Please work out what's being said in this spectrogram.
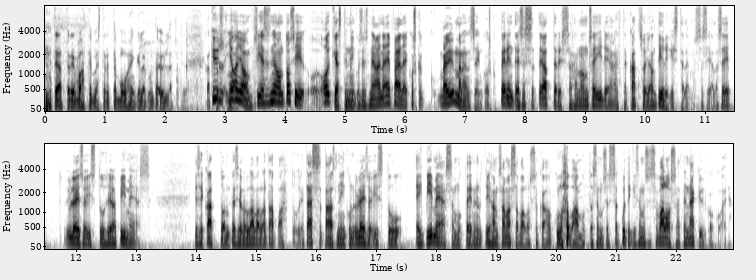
teatterin vahtimestarit ja muu henkilökunta yllättyy. Katsos kyllä, vaan. joo, joo. Siis ne on tosi oikeasti, niin kuin, siis ne aina epäilee, koska mä ymmärrän sen, koska perinteisessä teatterissahan on se idea, että katsoja on tirkistelemässä siellä. Se ei yleisö istuu siellä pimeässä ja se katsoo, mitä siellä lavalla tapahtuu. Ja tässä taas niin kuin yleisö istuu, ei pimeässä, mutta ei ne nyt ihan samassa valossakaan ole kuin lavaa, mutta semmoisessa, kuitenkin semmoisessa valossa, että ne näkyy koko ajan.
